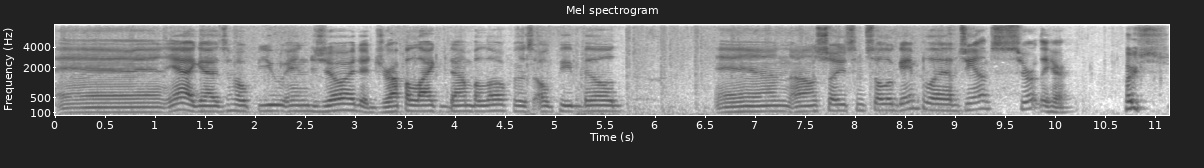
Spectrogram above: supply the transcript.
And yeah, guys, hope you enjoyed. Drop a like down below for this OP build. And I'll show you some solo gameplay of GMs shortly here. Peace.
